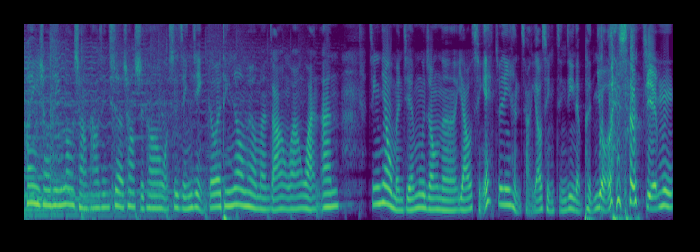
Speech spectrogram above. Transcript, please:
欢迎收听《梦想掏心式的创时空》，我是景景。各位听众朋友们，早上晚晚安。今天我们节目中呢，邀请哎，最近很常邀请景景的朋友来上节目。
